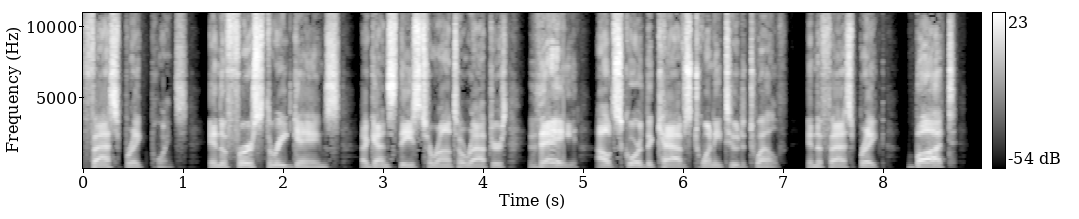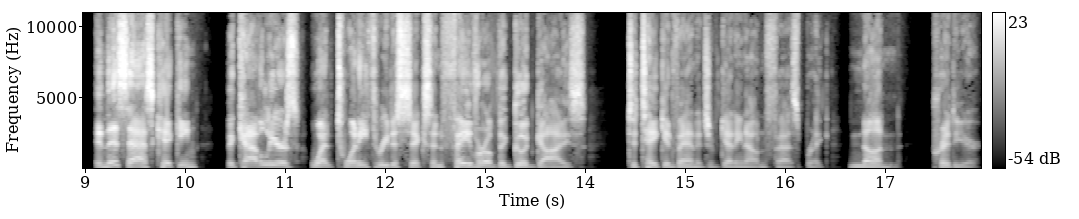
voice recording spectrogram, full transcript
fast break points. In the first three games against these Toronto Raptors, they outscored the Cavs 22 to 12 in the fast break. But in this ass kicking, the Cavaliers went 23 to 6 in favor of the good guys to take advantage of getting out in fast break. None prettier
